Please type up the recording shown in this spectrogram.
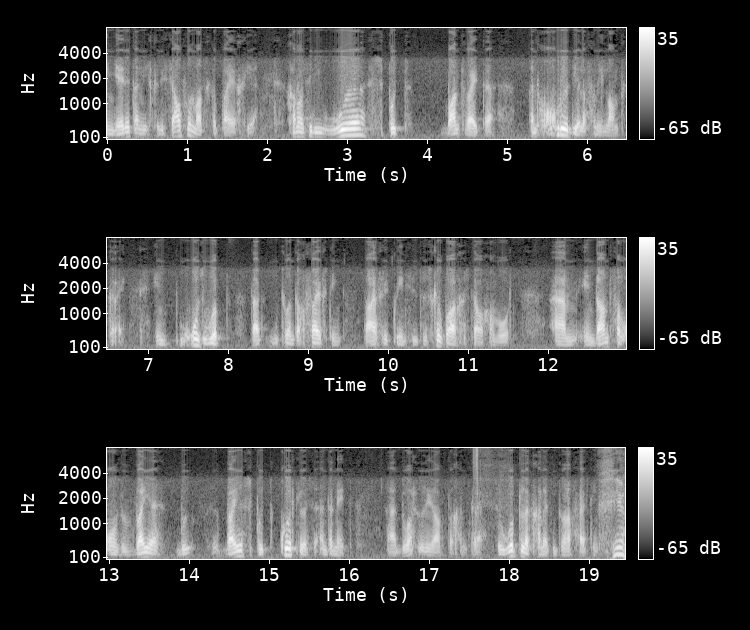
en jy dit aan die die selfoonmaatskappye gee, gaan ons hierdie hoë spoed bandwydte in groot dele van die land kry. En ons hoop dat in 2015 daai frekwensies beskikbaar gestel gaan word. Ehm um, en dan sal ons wye wye spoed koordlose internet uh, dwars oor die land begin kry. So hopelik gaan dit in 2015. Ja,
